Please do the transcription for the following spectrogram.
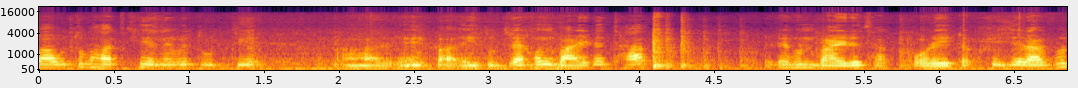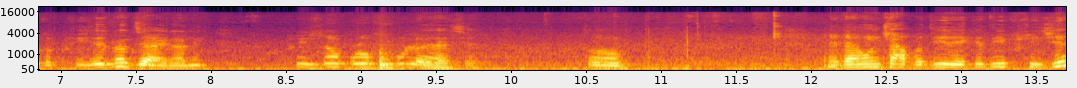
বাবু তো ভাত খেয়ে নেবে দুধ দিয়ে। আর এই দুধটা এখন বাইরে থাক। এটা এখন বাইরে থাক, পরে এটা ফ্রিজে রাখব তো। ফ্রিজে না জায়গা নেই। ফ্রিজটাও পুরো ফুল হয়ে আছে। তো এটা এখন চাপা দিয়ে রেখে দিই ফ্রিজে।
